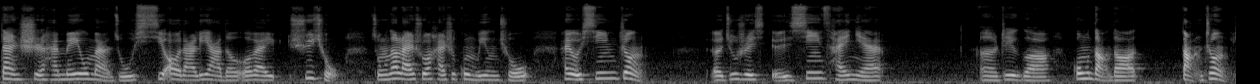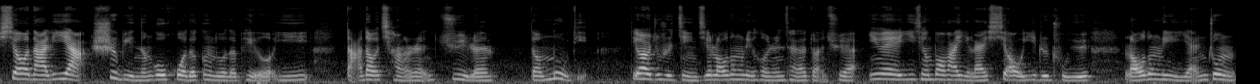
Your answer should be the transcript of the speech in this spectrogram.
但是还没有满足西澳大利亚的额外需求。总的来说，还是供不应求。还有新政，呃，就是呃新财年。呃，这个工党的党政，西澳大利亚势必能够获得更多的配额，以达到抢人拒人的目的。第二就是紧急劳动力和人才的短缺，因为疫情爆发以来，西澳一直处于劳动力严重。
